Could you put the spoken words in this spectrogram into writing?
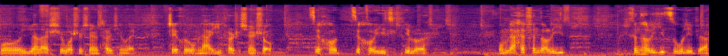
我原来是我是选手，他是评委，这回我们俩一块是选手。最后最后一一轮，我们俩还分到了一分到了一组里边。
